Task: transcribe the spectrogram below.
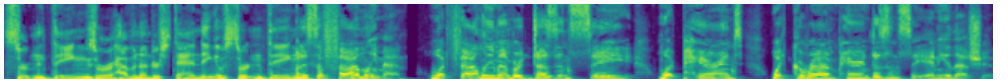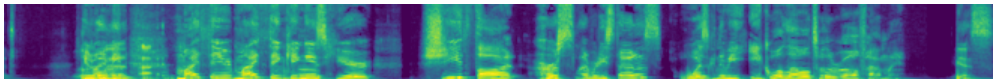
certain things or have an understanding of certain things? But it's a family, man. What family member doesn't say, what parent, what grandparent doesn't say any of that shit? You know what I Man, mean? my theory, my thinking is here. She thought her celebrity status was going to be equal level to the royal family, yes.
